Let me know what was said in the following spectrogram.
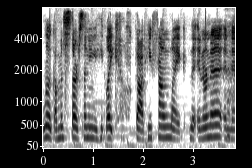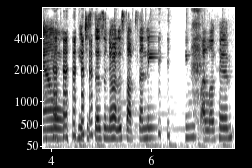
look, I'm going to start sending he like oh god, he found like the internet and now he just doesn't know how to stop sending things. I love him.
